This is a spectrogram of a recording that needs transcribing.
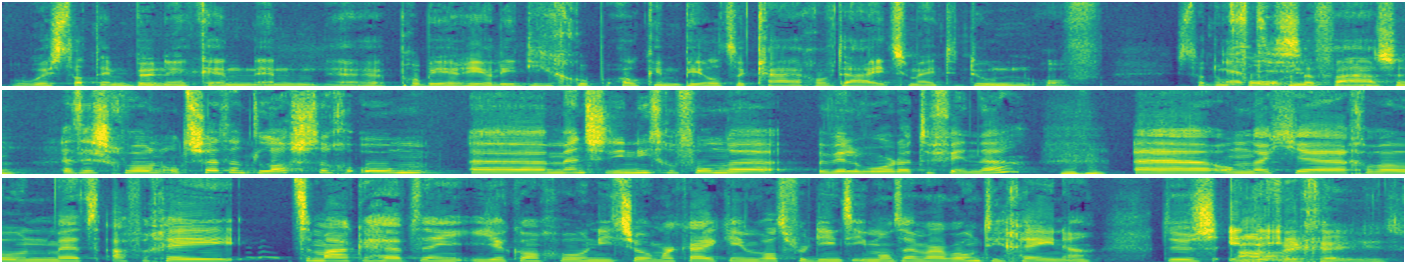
hoe- is dat in Bunnik? En, en eh, proberen jullie die groep ook in beeld te krijgen of daar iets mee te doen? Of is dat een Ja, het is- volgende fase? Het is gewoon ontzettend lastig om eh, mensen die niet gevonden willen worden te vinden. Eh, omdat je gewoon met AVG te maken hebt en je kan gewoon niet zomaar kijken in wat verdient iemand en waar woont diegene. Dus in de, AVG is?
